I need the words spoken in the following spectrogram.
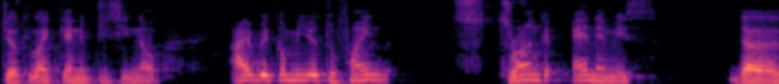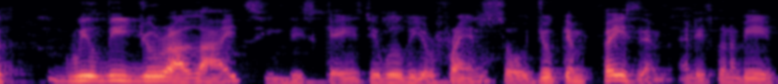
just like NPC. No, I recommend you to find strong enemies that will be your allies. In this case, they will be your friends, so you can face them, and it's gonna be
